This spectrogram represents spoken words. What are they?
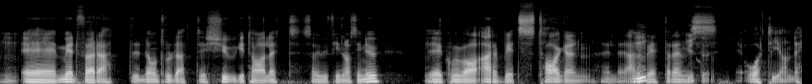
Mm. Eh, medför att de trodde att 20-talet som vi befinner oss i nu eh, kommer vara arbetstagaren eller Mm, arbetarens just årtionde.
